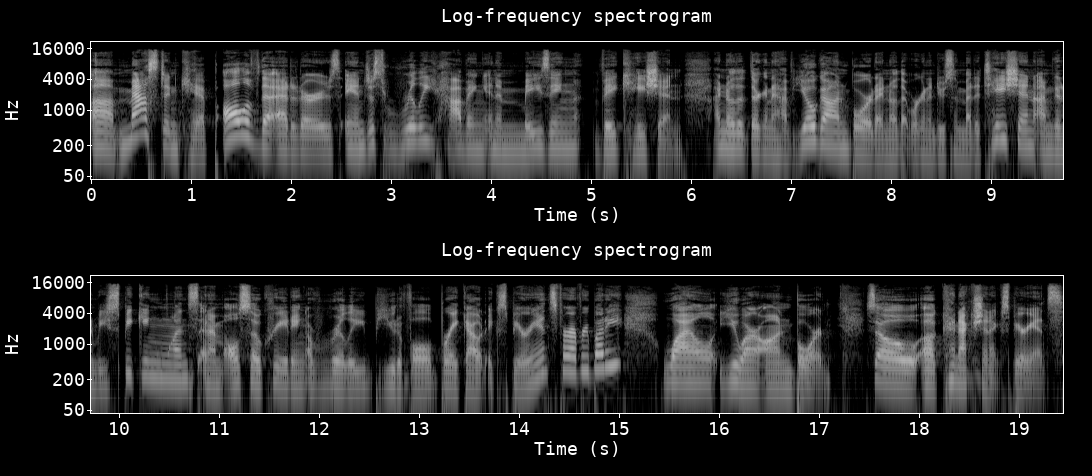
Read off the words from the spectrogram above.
um, Mastin Kipp, all of the editors, and just really having an amazing vacation. I know that they're going to have yoga on board. I know that we're going to do some meditation. I'm going to be speaking once, and I'm also creating a really beautiful breakout experience for everybody while you are on board. So, a connection experience.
